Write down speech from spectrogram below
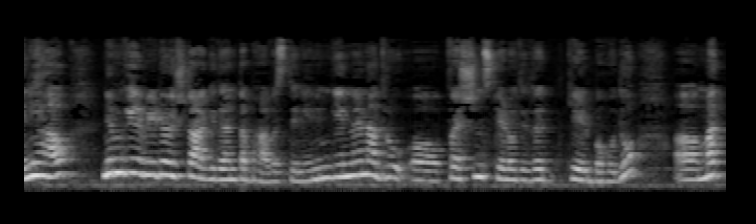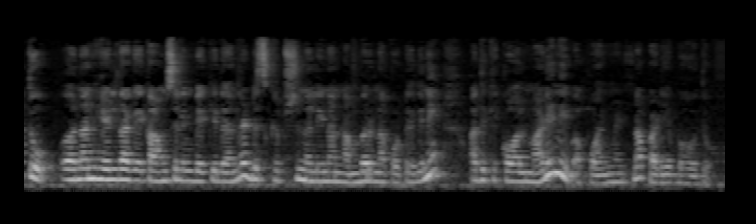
ಎನಿ ಹಾವ್ ನಿಮ್ಗೆ ವಿಡಿಯೋ ಇಷ್ಟ ಆಗಿದೆ ಅಂತ ಭಾವಿಸ್ತೀನಿ. ನಿಮ್ಗೆ ಇನ್ನೇನಾದ್ರೂ ಕ್ವೆಶನ್ಸ್ ಕೇಳೋದಿದ್ರೆ ಕೇಳಬಹುದು. ಮತ್ತು ನಾನು ಹೇಳಿದಾಗೆ ಕೌನ್ಸಿಲಿಂಗ್ ಬೇಕಿದೆ ಅಂದ್ರೆ ಡಿಸ್ಕ್ರಿಪ್ಷನ್ ಅಲ್ಲಿ ನಾನು ನಂಬರ್ನ ಕೊಟ್ಟಿದ್ದೀನಿ. ಅದಕ್ಕೆ ಕಾಲ್ ಮಾಡಿ ನೀವು ಅಪಾಯಿಂಟ್ಮೆಂಟ್ನ ಪಡೆಯಬಹುದು.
